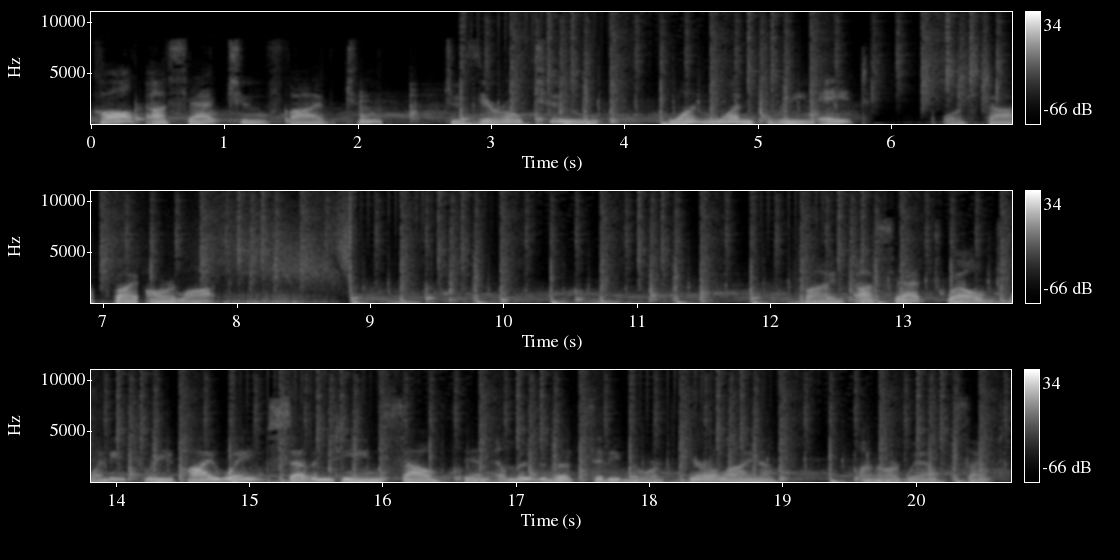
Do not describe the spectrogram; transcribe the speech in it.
Call us at 252-202-1138 or stop by our lot. Find us at 1223 Highway 17 South in Elizabeth City, North Carolina on our website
